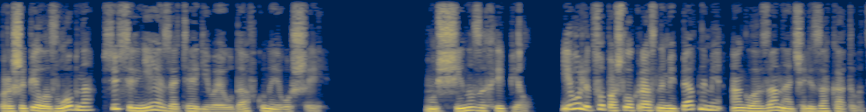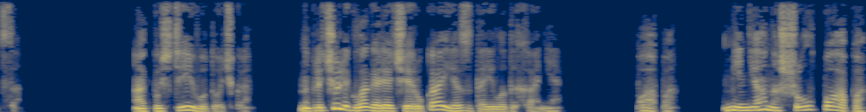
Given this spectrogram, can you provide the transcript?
Прошипела злобно, все сильнее затягивая удавку на его шее. Мужчина захрипел. Его лицо пошло красными пятнами, а глаза начали закатываться. «Отпусти его, дочка». На плечо легла горячая рука, и я затаила дыхание. «Папа! Меня нашел папа!»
